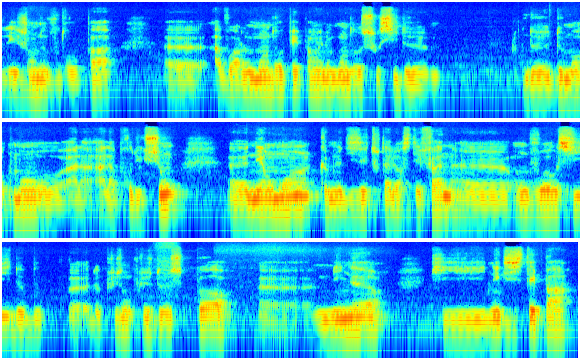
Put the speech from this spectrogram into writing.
les gens ne voudront pas euh, avoir le moindre pépin et le moindre souci de, manquement à, la, production. néanmoins, comme le disait tout à l'heure Stéphane, on voit aussi de plus en plus de sports mineurs qui n'existaient pas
